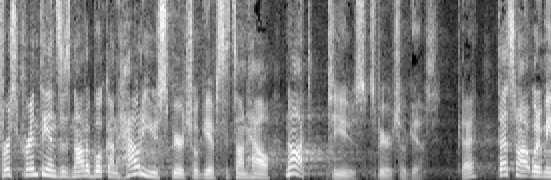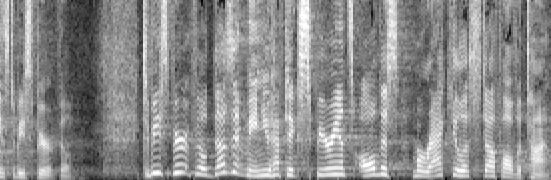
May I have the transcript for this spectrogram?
1 Corinthians is not a book on how to use spiritual gifts, it's on how not to use spiritual gifts. Okay? That's not what it means to be spirit filled. To be spirit filled doesn't mean you have to experience all this miraculous stuff all the time.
